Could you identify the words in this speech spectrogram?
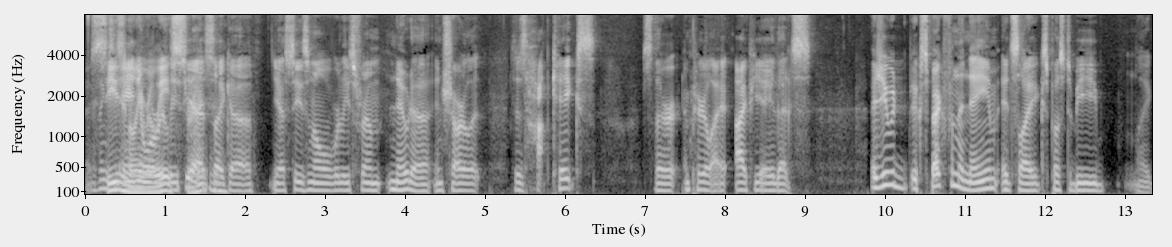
I think Seasonally annual released, Yeah, right? it's like a yeah seasonal release from Noda in Charlotte. This is Hopcakes. It's their imperial IPA. That's as you would expect from the name. It's like supposed to be like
